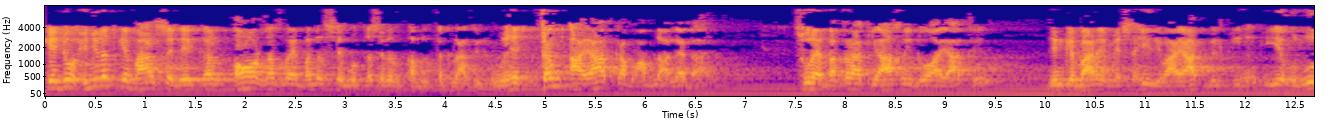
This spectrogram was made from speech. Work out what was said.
کہ جو ہجرت کے بعد سے لے کر اور غزوہ بدر سے متصل قبل تک نازل ہوئے ہیں، چند آیات کا معاملہ علیحدہ ہے۔ سورہ بقرہ کی آخری دو آیات ہیں، جن کے بارے میں صحیح روایات ملتی ہیں کہ یہ حضور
